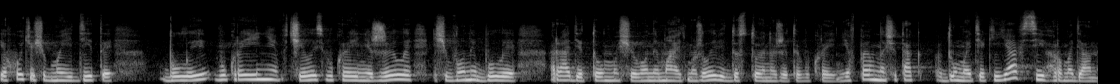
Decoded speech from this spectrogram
Я хочу, щоб мої діти були в Україні, вчились в Україні, жили, і щоб вони були раді тому, що вони мають можливість достойно жити в Україні. Я впевнена, що так думають, як і я, всі громадяни.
